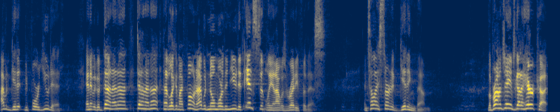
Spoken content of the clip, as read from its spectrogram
I would get it before you did. And it would go dun dun dun dun dun, and I'd look at my phone and I would know more than you did instantly, and I was ready for this. until I started getting them. LeBron James got a haircut.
